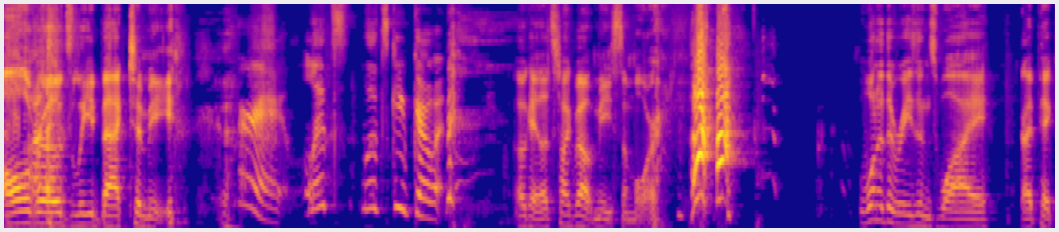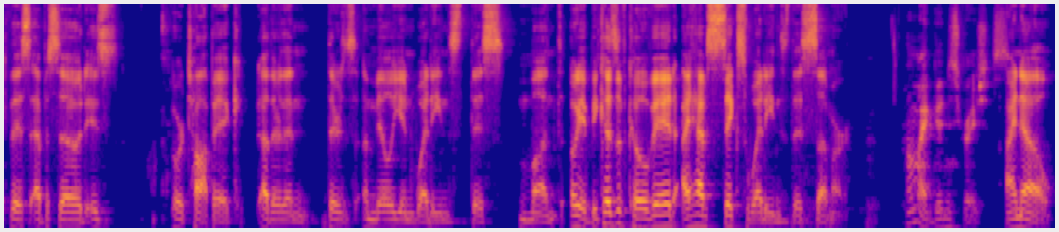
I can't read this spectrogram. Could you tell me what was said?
all roads lead back to me. All right, let's let's keep going. Okay, let's talk about me some more. One of the reasons why I picked this episode is or topic other than there's a million weddings this month. Okay, because of COVID, I have 6 weddings this summer. Oh my goodness gracious. I know.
